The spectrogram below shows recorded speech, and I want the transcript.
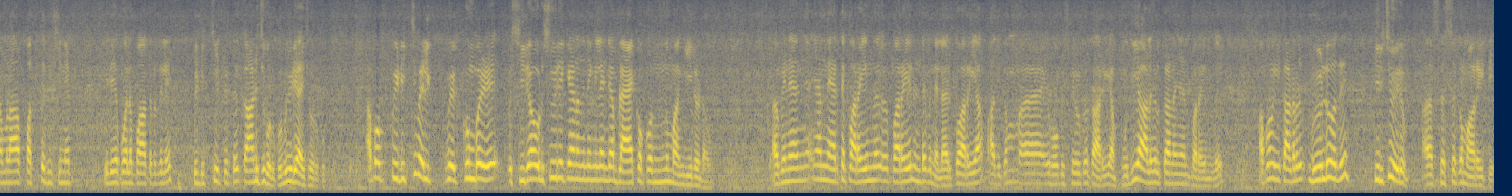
നമ്മൾ ആ പത്ത് ഫിഷിനെ ഇതേപോലെ പാത്രത്തിൽ പിടിച്ചിട്ടിട്ട് കാണിച്ചു കൊടുക്കും വീഡിയോ അയച്ചു കൊടുക്കും. അപ്പോൾ പിടിച്ച് വെൽ വെക്കുമ്പോൾ ശിരോ ഉടുസൂരിയൊക്കെ ആണെന്നുണ്ടെങ്കിൽ ബ്ലാക്ക് ഒക്കെ ഒന്നും മങ്ങിയിട്ടുണ്ടാവും. പിന്നെ ഞാൻ നേരത്തെ പറയുന്ന പറയലുണ്ട് പിന്നെ എല്ലാവർക്കും അറിയാം. അധികം ഹോബിസ്റ്റുകൾക്കൊക്കെ അറിയാം. പുതിയ ആളുകൾക്കാണ് ഞാൻ പറയുന്നത്. അപ്പോൾ ഈ കളർ വീണ്ടും അത് തിരിച്ചു വരും. സ്ട്രെസ്സൊക്കെ മാറിയിട്ട്.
